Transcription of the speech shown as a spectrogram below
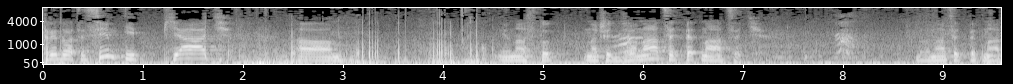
3.27 і 5. А, і в нас тут, значить, 12.15. 12.15.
